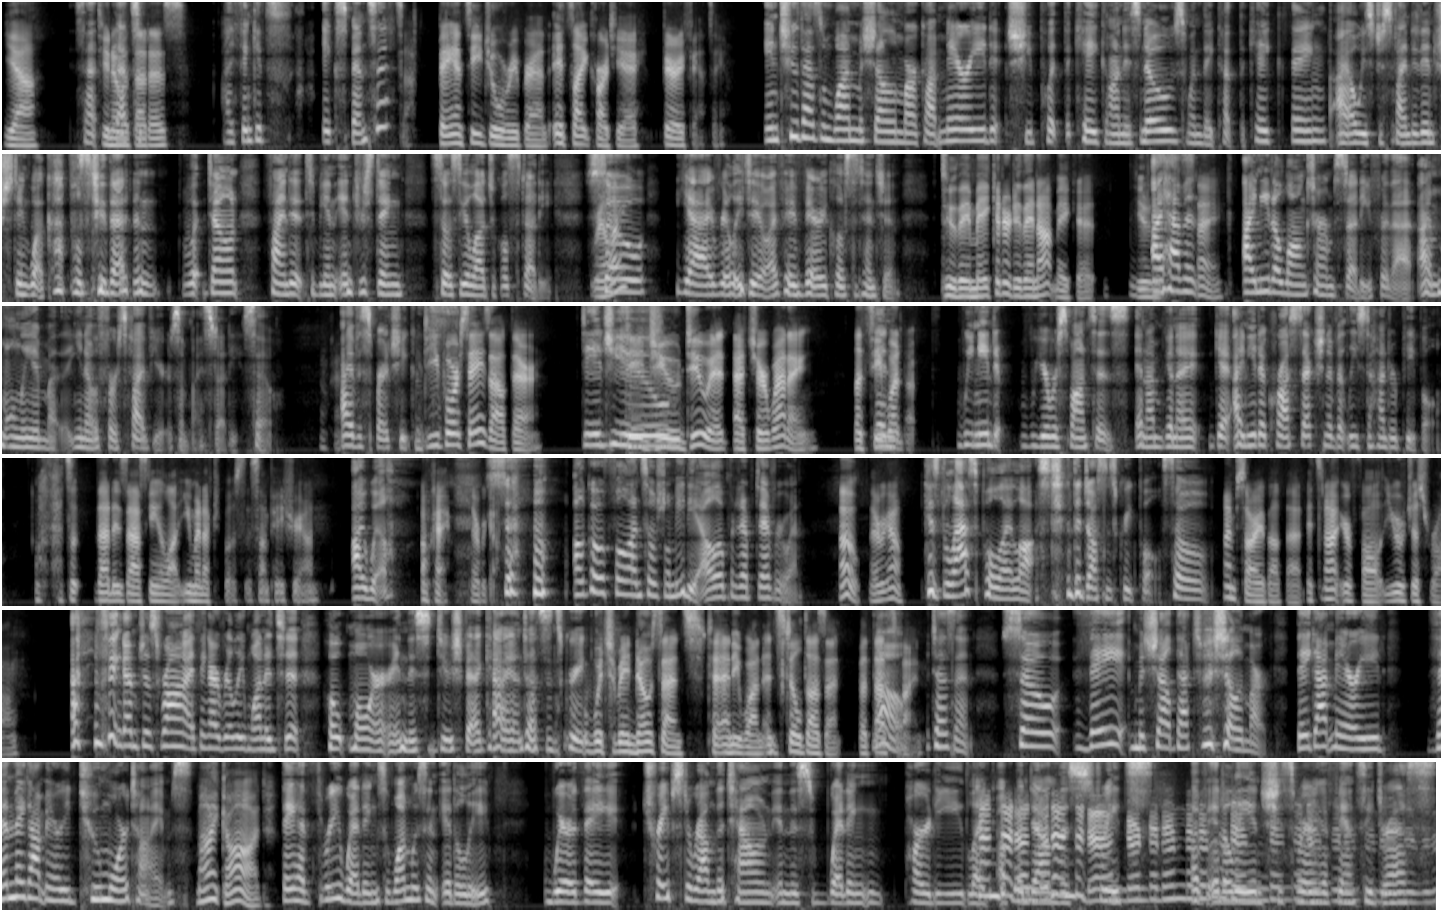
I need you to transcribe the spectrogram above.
Yeah. Is that, Do you know what that is? I think it's expensive. Fancy jewelry brand. It's like Cartier. Very fancy. In 2001, Michelle and Mark got married. She put the cake on his nose when they cut the cake thing. I always just find it interesting what couples do that and what don't. Find it to be an interesting sociological study. Really? So, yeah, I really do. I pay very close attention. Do they make it or do they not make it? I haven't- say. I need a long term study for that. I'm only in my, you know, the first five years of my study. So Okay. I have a spreadsheet. Divorcees out there. Did you? Did you do it at your wedding? Let's see And- what. We need your responses. And I'm going to get, I need a cross section of at least 100 people. Oh, that's a, that is asking a lot. You might have to post this on Patreon. I will. Okay, there we go. So I'll go full on social media. I'll open it up to everyone. Oh, there we go. Because the last poll I lost, the Dawson's Creek poll. So I'm sorry about that. It's not your fault. You were just wrong. I think I'm just wrong. I think I really wanted to hope more in this douchebag guy on Dawson's Creek. Which made no sense to anyone and still doesn't, but that's no, fine. It doesn't. So they, Michelle, back to Michelle and Mark. They got married. Then they got married two more times. My God. They had three weddings. One was in Italy, where they traipsed around the town in this wedding party, like up and down the streets of Italy, and she's wearing a fancy dress.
